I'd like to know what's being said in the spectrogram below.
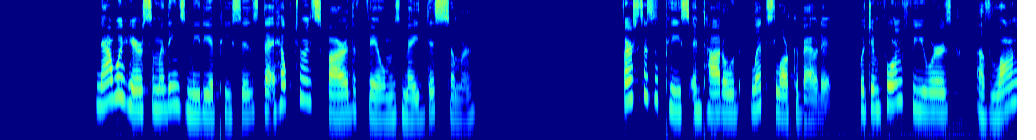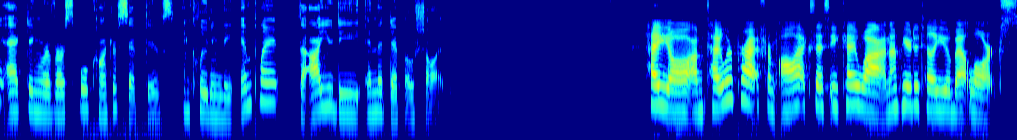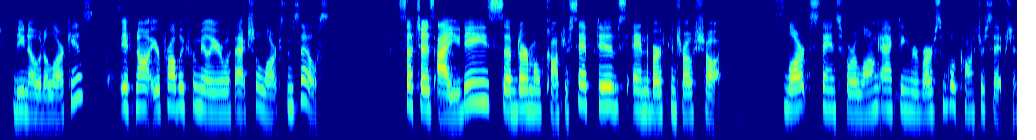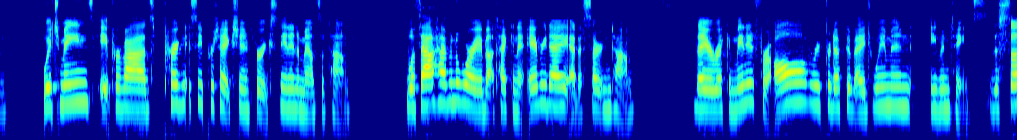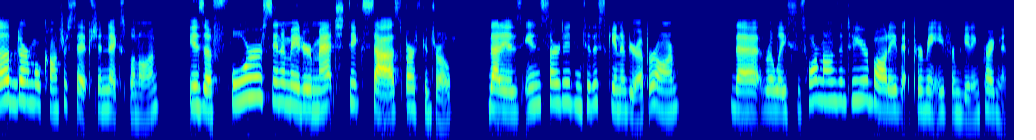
Now we'll hear some of these media pieces that helped to inspire the films made this summer. First is a piece entitled Let's Lark About It, which informs viewers of long acting reversible contraceptives, including the implant, the IUD, and the Depo shot. Hey y'all, I'm Taylor Pratt from All Access EKY, and I'm here to tell you about LARCs. Do you know what a LARC is? If not, you're probably familiar with actual LARCs themselves such as IUDs, subdermal contraceptives, and the birth control shot. LARC stands for Long Acting Reversible Contraception, which means it provides pregnancy protection for extended amounts of time without having to worry about taking it every day at a certain time. They are recommended for all reproductive age women, even teens. The subdermal contraception Nexplanon is a 4 centimeter matchstick sized birth control that is inserted into the skin of your upper arm that releases hormones into your body that prevent you from getting pregnant.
